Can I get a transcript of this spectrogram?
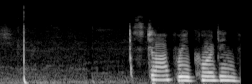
Stop recording.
